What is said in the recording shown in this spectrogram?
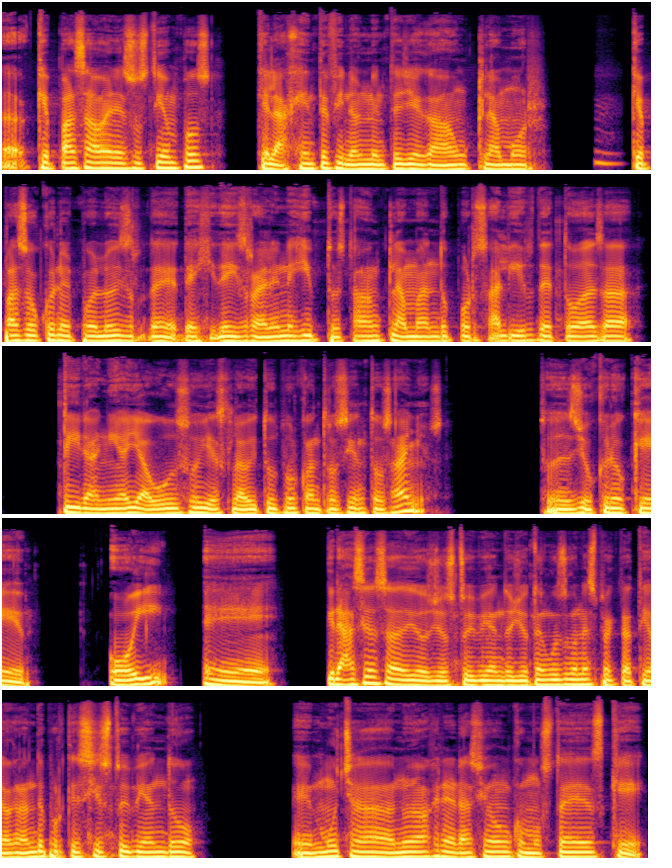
ah, ¿qué pasaba en esos tiempos? Que la gente finalmente llegaba a un clamor. Mm. ¿Qué pasó con el pueblo de Israel en Egipto? Estaban clamando por salir de toda esa tiranía y abuso y esclavitud por 400 años. Entonces yo creo que hoy, eh, gracias a Dios, yo estoy viendo, yo tengo una expectativa grande porque sí estoy viendo eh, mucha nueva generación como ustedes que,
